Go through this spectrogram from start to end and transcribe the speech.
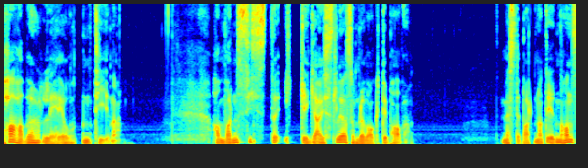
pave Leo den tiende. Han var den siste ikke-geistlige som ble valgt til pave. Mesteparten av tiden hans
